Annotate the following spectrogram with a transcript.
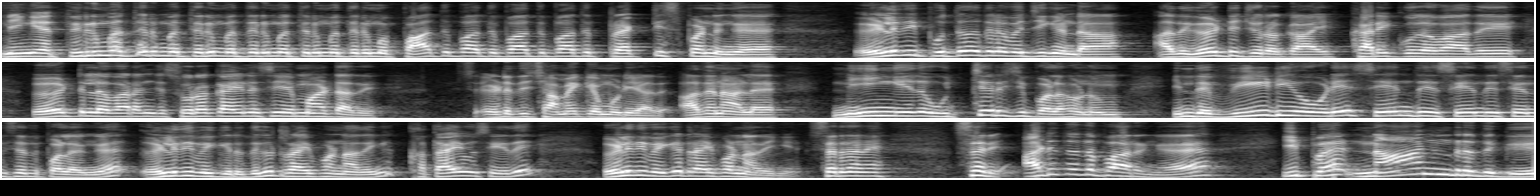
நீங்கள் திரும்ப திரும்ப திரும்ப திரும்ப திரும்ப திரும்ப பார்த்து பார்த்து பார்த்து பார்த்து ப்ராக்டிஸ் பண்ணுங்கள் எழுதி புத்தகத்தில் வச்சிங்கண்டா அது ஏட்டு சுரக்காய் கறி குதவாது ஏட்டில் வரைஞ்ச சுரக்காய் என்ன செய்ய மாட்டாது. எடுத்து சமைக்க முடியாது. அதனால் நீங்கள் இதை உச்சரித்து பழகணும். இந்த வீடியோவோடய சேர்ந்து சேர்ந்து சேர்ந்து சேர்ந்து பழகுங்க. எழுதி வைக்கிறதுக்கு ட்ரை பண்ணாதீங்க. தயவு செய்து எழுதி வைக்க ட்ரை பண்ணாதீங்க. சரிதானே? சரி அடுத்ததை பாருங்கள் இப்போ நான்ன்றதுக்கு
